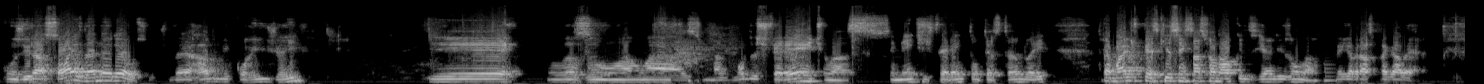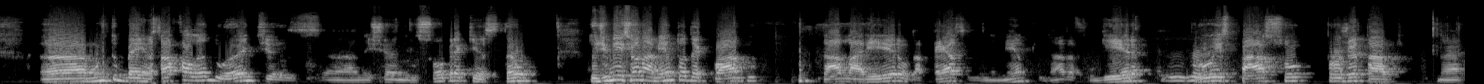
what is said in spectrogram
com os girassóis, né, Nereu? Se eu estiver errado, me corrija aí. E umas, umas, umas mudas diferentes, umas sementes diferentes estão testando aí. Trabalho de pesquisa sensacional que eles realizam lá. Um grande abraço para a galera. Uh, muito bem, eu estava falando antes, uh, Alexandre, sobre a questão do dimensionamento adequado da lareira ou da peça, do elemento, né, da fogueira, uhum. para o espaço projetado. Né?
